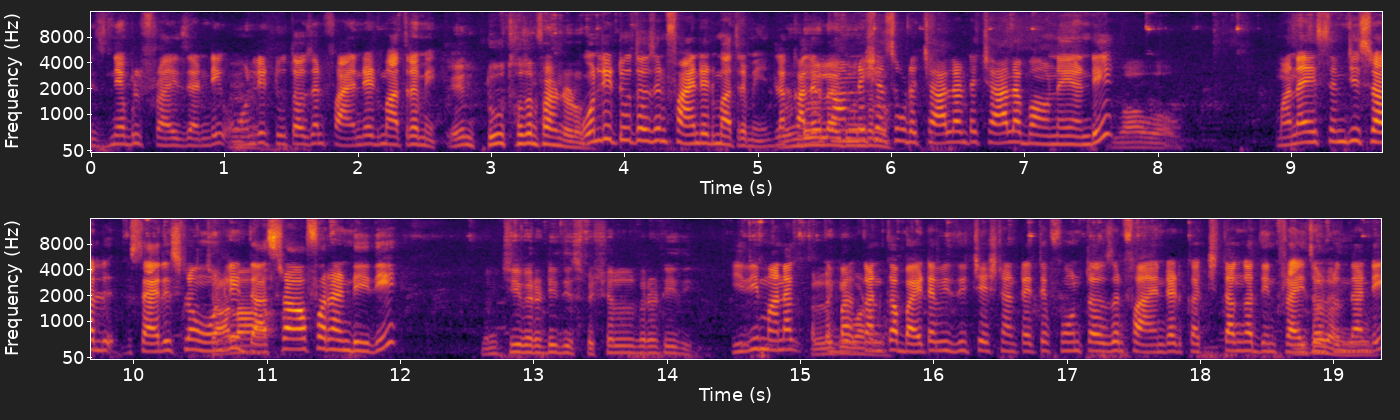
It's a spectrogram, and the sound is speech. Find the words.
రీజనబుల్ ప్రైస్ అండి. Only two thousand five hundred మాత్రమే. Two thousand five hundred only two thousand five hundred మాత్రమే. ఇట్లా కలర్ కాంబినేషన్స్ కూడా చాలా అంటే చాలా బాగున్నాయండి. మన ఎస్ఎంజి శారీస్లో ఓన్లీ దసరా ఆఫర్ అండి ఇది. మంచి వెరైటీ ఇది స్పెషల్ వెరైటీ ఇది. ఇది మన పల్లకి బ- border. కనుక బయట విజిట్ చేసినట్టయితే ఫోర్ థౌసండ్ ఫైవ్ హండ్రెడ్ ఖచ్చితంగా దీని ప్రైస్ ఉంటుందండి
